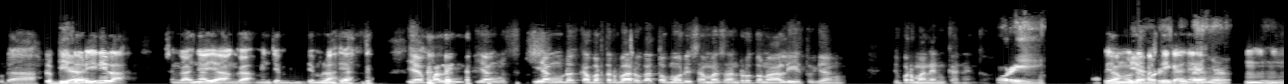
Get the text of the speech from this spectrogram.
udah lebih Iya. dari inilah Seenggaknya ya nggak minjem-minjem lah ya. Ya paling yang yang udah kabar terbaru kan Tomori sama Sandro Tonali itu yang dipermanenkan itu. Mori. Yang udah Iya, pasti Mori itu kayaknya. ya. kayaknya Mhm. hmm,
